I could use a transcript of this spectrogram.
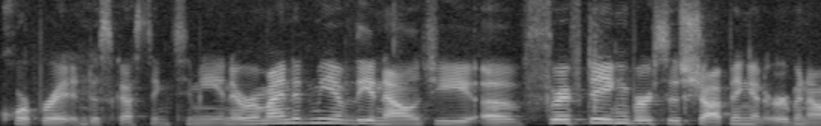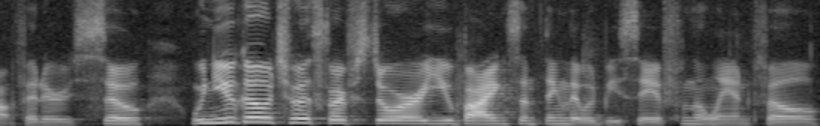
corporate and disgusting to me. And it reminded me of the analogy of thrifting versus shopping at Urban Outfitters. So when you go to a thrift store, you buying something that would be saved from the landfill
